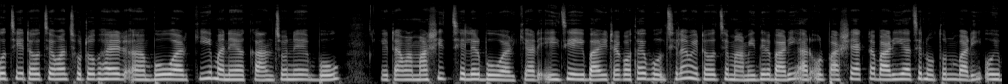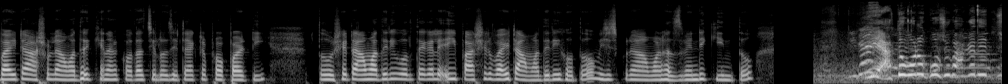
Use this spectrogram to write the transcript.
করছি এটা হচ্ছে আমার ছোট ভাইয়ের বউ আর কি মানে কাঞ্চনের বউ। এটা আমার মাসির ছেলের বউ আর কি। আর এই যে এই বাড়িটার কথাই বলছিলাম এটা হচ্ছে মামিদের বাড়ি। আর ওর পাশে একটা বাড়ি আছে নতুন বাড়ি। ওই বাড়িটা আসলে আমাদের কেনার কথা ছিল যেটা একটা প্রপার্টি তো সেটা আমাদেরই বলতে গেলে এই পাশের বাড়িটা আমাদেরই হতো বিশেষ করে আমার হাজব্যান্ডই কিনতো। এত বড় কচু কাকে দিচ্ছ?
